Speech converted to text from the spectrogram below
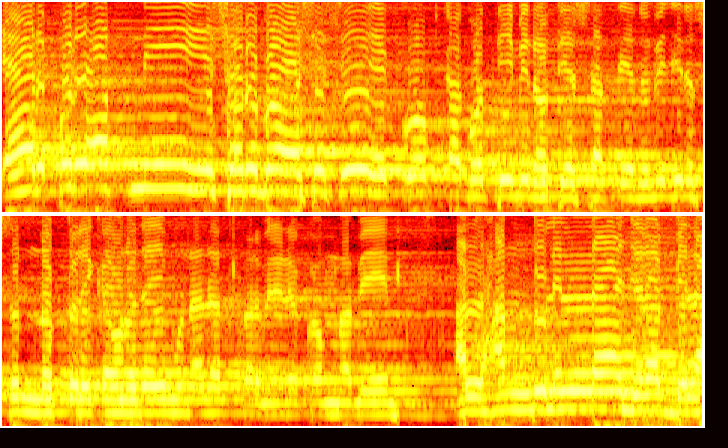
এরপরে আপনি সর্বশেষে কোপ কাগতি মিনতির সাথে নবীজির সুন্নত তরিকা অনুযায়ী মুনাজাত করবেন এরকম ভাবে আলহামদুলিল্লাহ রাব্বিল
